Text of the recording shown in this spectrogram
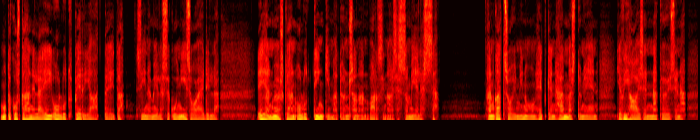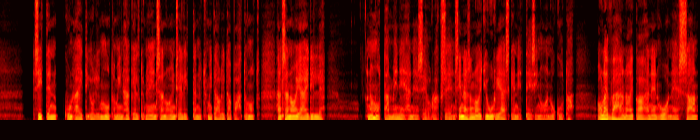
Mutta koska hänellä ei ollut periaatteita, siinä mielessä kuin isoäidillä, ei hän myöskään ollut tinkimätön sanan varsinaisessa mielessä. Hän katsoi minuun hetken hämmästyneen ja vihaisen näköisenä. Sitten kun äiti oli muutamin häkeltynein sanoin selittänyt, mitä oli tapahtunut, hän sanoi äidille, no mutta mene hänen seurakseen. Sinä sanoit juuri äsken, ettei sinua nukuta. Ole vähän aikaa hänen huoneessaan.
